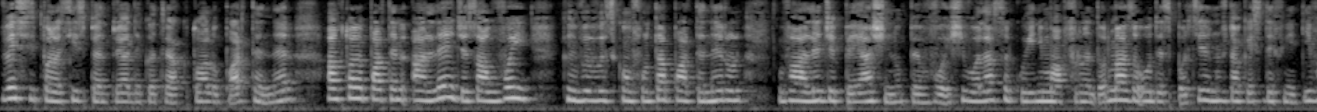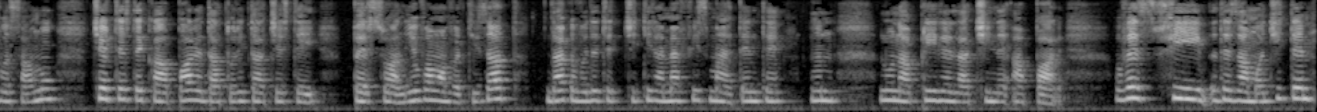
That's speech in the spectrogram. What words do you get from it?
veți fi părăsiți pentru ea de către actualul partener. Actualul partener alege sau voi, când vă veți confrunta partenerul, va alege pe ea și nu pe voi și vă lasă cu inima frântă. Urmează o despărțire, nu știu dacă este definitivă sau nu. Cert este că apare datorită acestei persoane. Eu v-am avertizat, dacă vedeți citirea mea, fiți mai atente în luna aprilie la cine apare. Veți fi dezamăgite,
